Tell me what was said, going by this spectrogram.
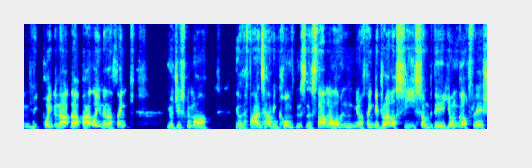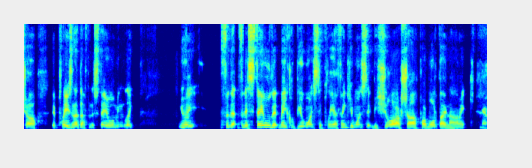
weak point in that that back line. And I think, you know, just from a you know the fans having confidence in the starting eleven, you know, I think they'd rather see somebody younger, fresher, that plays in a different style. I mean, like, you know, for the for the style that Michael Beale wants to play, I think he wants it to be shorter, sharper, more dynamic. Yeah.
